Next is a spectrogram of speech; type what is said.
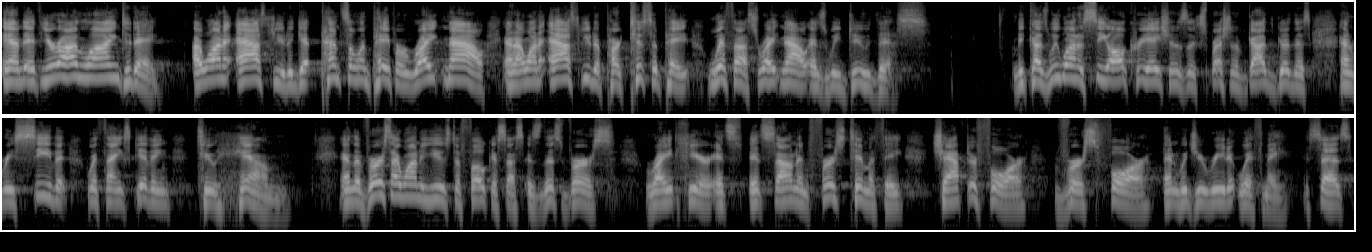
And if you're online today I want to ask you to get pencil and paper right now, and I want to ask you to participate with us right now as we do this. Because we want to see all creation as an expression of God's goodness and receive it with thanksgiving to Him. And the verse I want to use to focus us is this verse right here. It's, it's found in 1 Timothy chapter 4, verse 4. And would you read it with me? It says,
